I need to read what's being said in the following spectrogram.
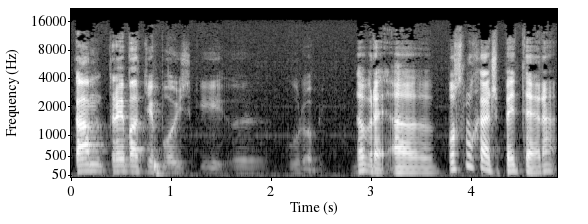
tam treba tie poisky e, urobiť. Dobre, uh, poslucháč Peter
